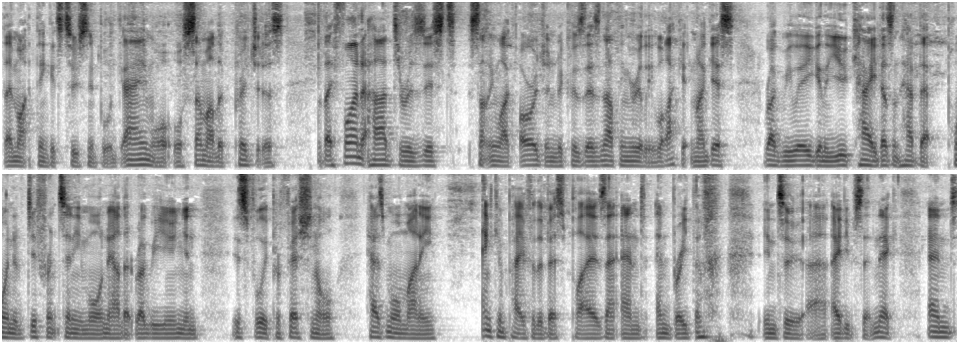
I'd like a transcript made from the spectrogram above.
they might think it's too simple a game or, or some other prejudice but they find it hard to resist something like Origin because there's nothing really like it. And I guess rugby league in the UK doesn't have that point of difference anymore now that rugby union is fully professional, has more money, and can pay for the best players and and, breed them into uh, 80% neck. And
